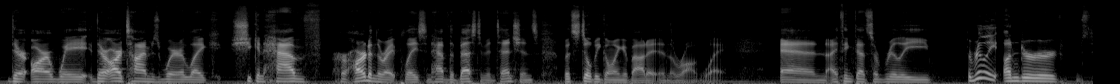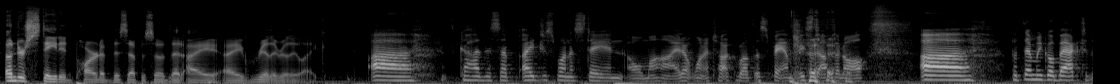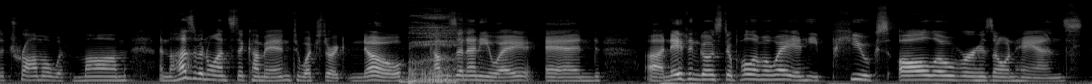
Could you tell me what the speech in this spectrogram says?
there are way there are times where like she can have her heart in the right place and have the best of intentions but still be going about it in the wrong way. And i think that's a really really under understated part of this episode that I I really really like. Uh, God, this up. I just want to stay in Omaha. I don't want to talk about this family stuff at all. Uh, but then we go back to the trauma with mom, and the husband wants to come in, to which they're like, no, comes in anyway, and uh, Nathan goes to pull him away, and he pukes all over his own hands.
